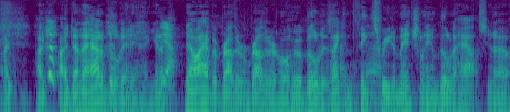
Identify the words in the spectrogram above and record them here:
I, I, I don't know how to build anything. You know. Yeah. Now I have a brother and brother-in-law who are builders. They can think yeah. three-dimensionally and build a house. You know,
